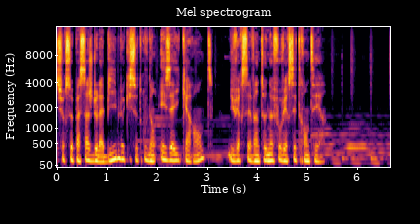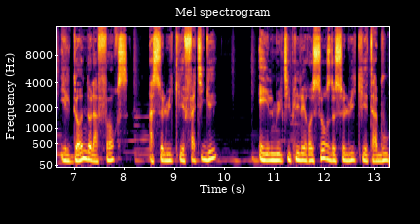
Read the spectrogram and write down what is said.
sur ce passage de la Bible qui se trouve dans Ésaïe 40, du verset 29 au verset 31. Il donne de la force à celui qui est fatigué et il multiplie les ressources de celui qui est à bout.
